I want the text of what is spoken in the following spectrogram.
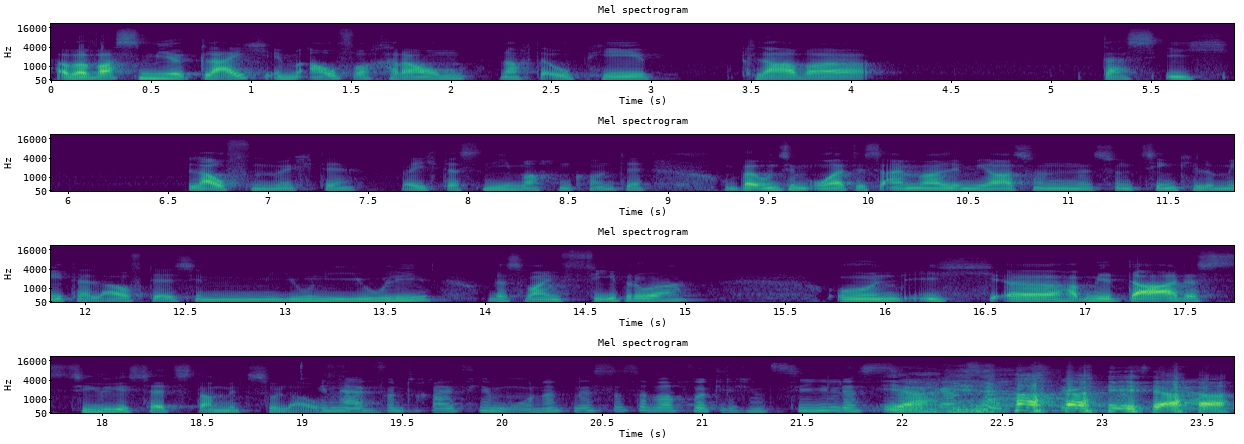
Aber was mir gleich im Aufwachraum nach der OP klar war, dass ich laufen möchte, weil ich das nie machen konnte. Und bei uns im Ort ist einmal im Jahr so ein, so ein 10-Kilometer-Lauf, der ist im Juni, Juli und das war im Februar. Und ich äh, habe mir da das Ziel gesetzt, damit zu laufen. Innerhalb von drei, vier Monaten ist das aber auch wirklich ein Ziel, das ja, ganz ja, ist. Ja. ja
